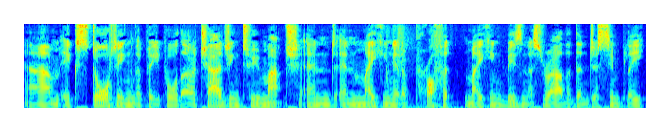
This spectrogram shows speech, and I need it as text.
um, extorting the people. They were charging too much and, and making it a profit making business rather than just simply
